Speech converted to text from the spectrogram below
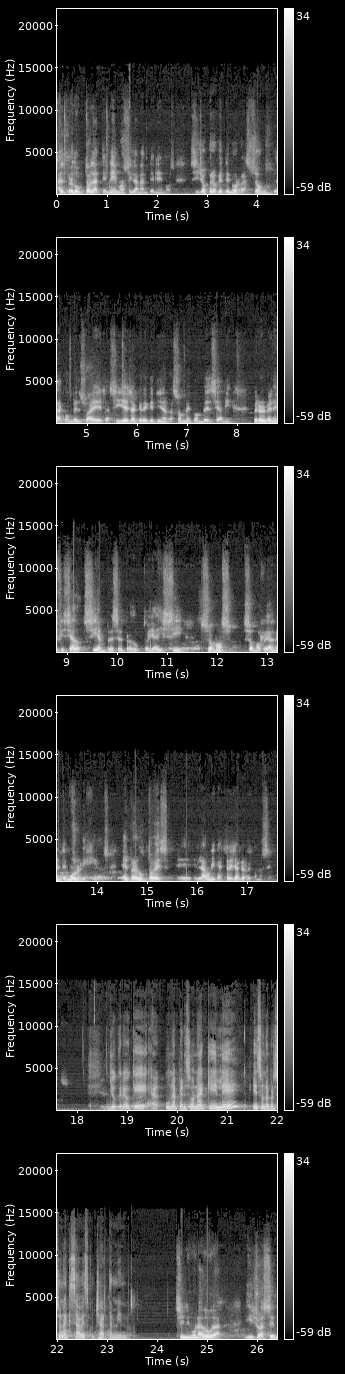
al producto, la tenemos y la mantenemos. Si yo creo que tengo razón, la convenzo a ella. Si ella cree que tiene razón, me convence a mí. Pero el beneficiado siempre es el producto y ahí sí somos, somos realmente muy rígidos. El producto es eh, la única estrella que reconocemos. Yo creo que una persona que lee es una persona que sabe escuchar también. Sin ninguna duda. Y yo hace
